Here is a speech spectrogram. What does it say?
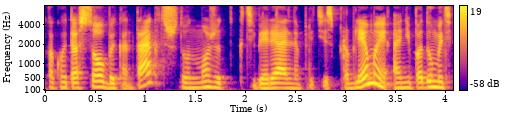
какой-то особый контакт, что он может к тебе реально прийти с проблемой, а не подумать,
